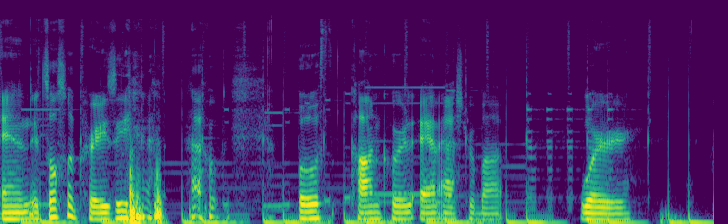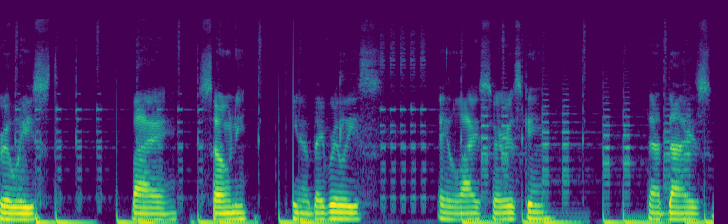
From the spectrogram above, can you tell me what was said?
And it's also crazy how both Concord and Astro Bot were released by Sony. You know, they release a live service game that dies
